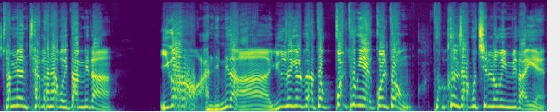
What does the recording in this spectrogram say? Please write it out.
전면 차단하고 있답니다. 이거 안 됩니다. 윤석열보다 더 꼴통이에요, 꼴통. 더 큰 사고 칠 놈입니다, 이게.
